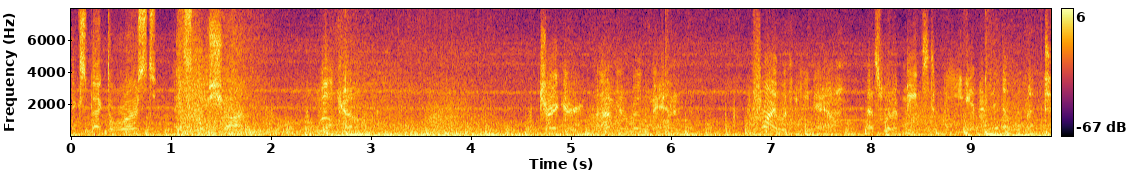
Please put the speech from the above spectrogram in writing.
Expect the worst and stay sharp. Wilco. Trigger, I'm your Fly with me now. That's what it means to be in an element.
